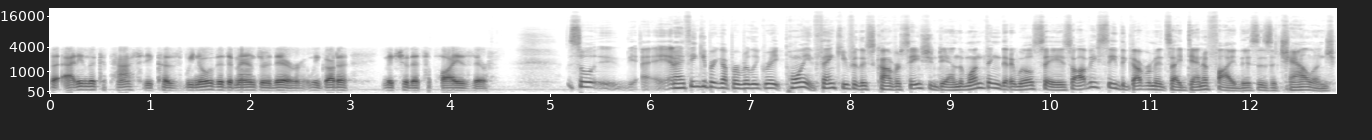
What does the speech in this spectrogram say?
but adding the capacity because we know the demands are there, we got to make sure that supply is there. So, and I think you bring up a really great point. Thank you for this conversation, Dan. The one thing that I will say is obviously the government's identified this as a challenge,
